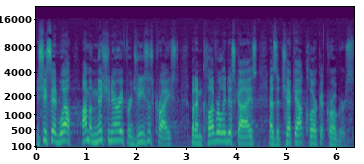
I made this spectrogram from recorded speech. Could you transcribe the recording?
And she said, Well, I'm a missionary for Jesus Christ, but I'm cleverly disguised as a checkout clerk at Kroger's.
